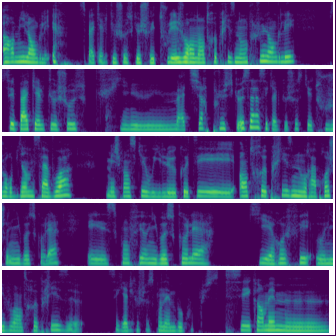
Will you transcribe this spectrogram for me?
hormis l'anglais. c'est pas quelque chose que je fais tous les jours en entreprise non plus, l'anglais. C'est pas quelque chose qui m'attire plus que ça. C'est quelque chose qui est toujours bien de savoir. Mais je pense que oui, le côté entreprise nous rapproche au niveau scolaire. Et ce qu'on fait au niveau scolaire, qui est refait au niveau entreprise, c'est quelque chose qu'on aime beaucoup plus. C'est quand même euh,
